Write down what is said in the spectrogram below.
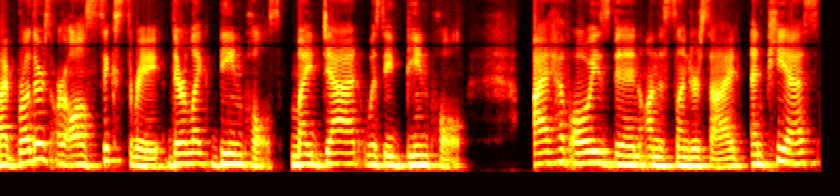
my brothers are all six three. They're like bean poles. My dad was a bean pole. I have always been on the slender side. And P.S.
